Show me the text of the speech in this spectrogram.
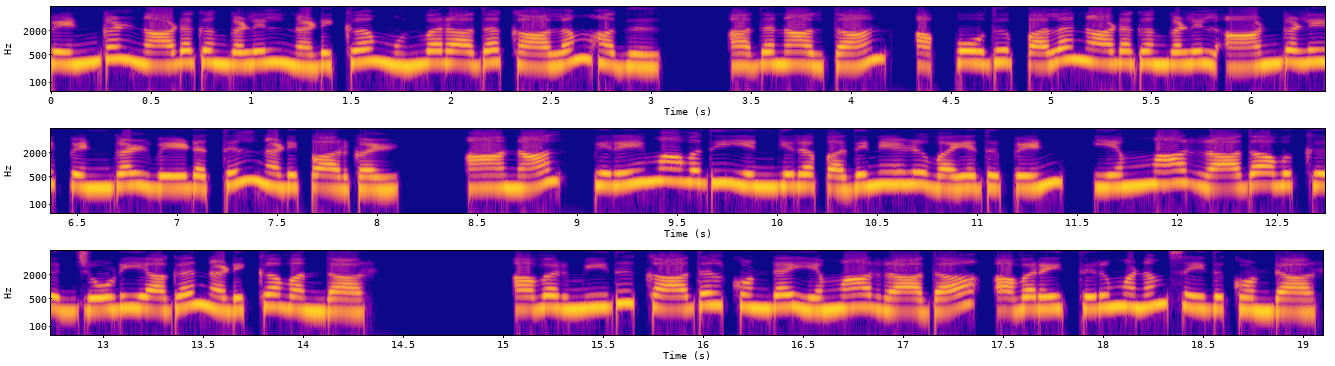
பெண்கள் நாடகங்களில் நடிக்க முன்வராத காலம் அது. அதனால்தான் அப்போது பல நாடகங்களில் ஆண்களே பெண்கள் வேடத்தில் நடிப்பார்கள். ஆனால் பிரேமாவதி என்கிற பதினேழு வயது பெண் எம் ஆர் ராதாவுக்கு ஜோடியாக நடிக்க வந்தார். அவர் மீது காதல் கொண்ட எம் ஆர் ராதா அவரை திருமணம் செய்து கொண்டார்.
